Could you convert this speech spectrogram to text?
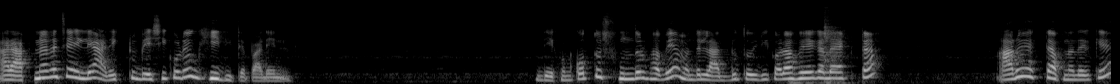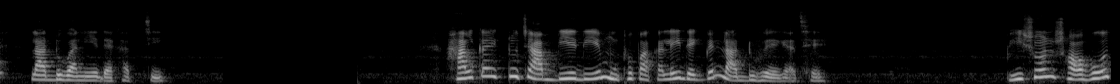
আর আপনারা চাইলে আরেকটু বেশি করেও ঘি দিতে পারেন। দেখুন, কত সুন্দরভাবে আমাদের লাড্ডু তৈরি করা হয়ে গেল একটা। আরও একটা আপনাদেরকে লাড্ডু বানিয়ে দেখাচ্ছি। হালকা একটু চাপ দিয়ে দিয়ে মুঠো পাকালেই দেখবেন লাড্ডু হয়ে গেছে। ভীষণ সহজ,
